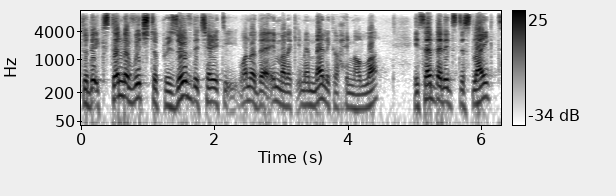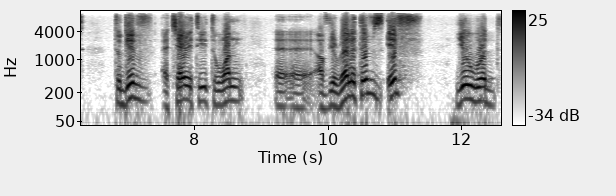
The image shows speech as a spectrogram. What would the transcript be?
To the extent of which to preserve the charity, one of the Imam like Imam Malik rahimahullah, he said that it's disliked to give a charity to one uh, of your relatives if you would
